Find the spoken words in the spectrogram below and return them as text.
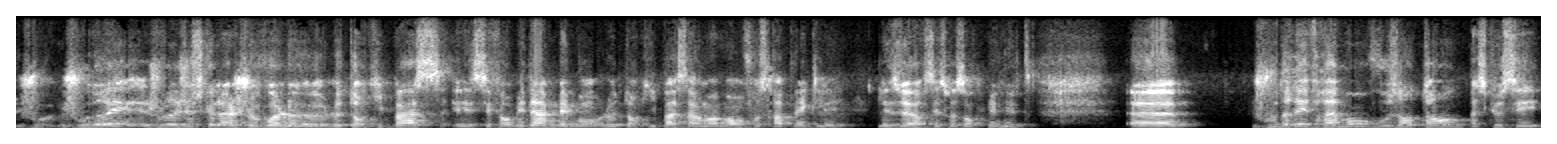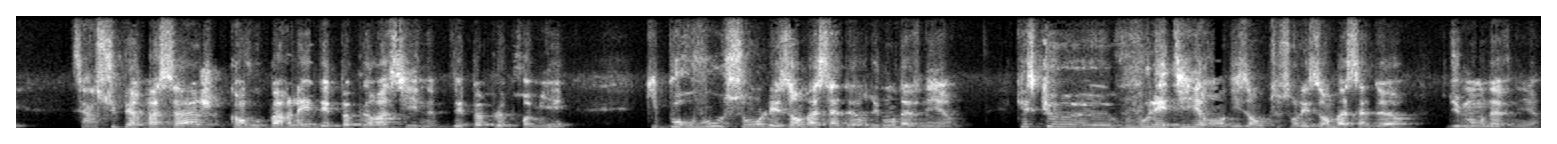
Je, voudrais, je voudrais juste que là, je vois le, temps qui passe et c'est formidable, mais bon, le temps qui passe, à un moment, il faut se rappeler que les, heures, c'est 60 minutes. Euh, je voudrais vraiment vous entendre parce que c'est un super passage quand vous parlez des peuples racines, des peuples premiers, qui pour vous sont les ambassadeurs du monde à venir. Qu'est-ce que vous voulez dire en disant que ce sont les ambassadeurs du monde à venir?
